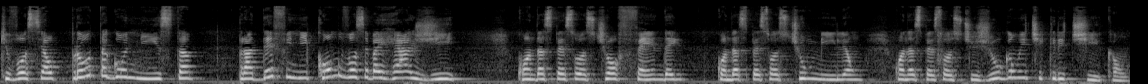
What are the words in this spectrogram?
que você é o protagonista para definir como você vai reagir quando as pessoas te ofendem, quando as pessoas te humilham, quando as pessoas te julgam e te criticam.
